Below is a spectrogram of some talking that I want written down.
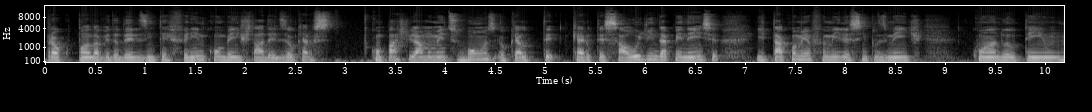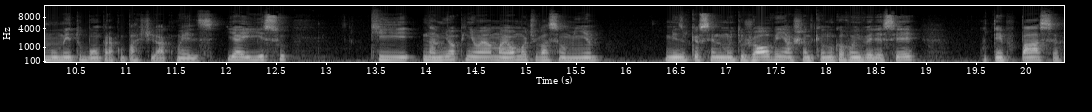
preocupando a vida deles, interferindo com o bem-estar deles. Eu quero compartilhar momentos bons, eu quero ter, quero ter saúde e independência e estar tá com a minha família simplesmente quando eu tenho um momento bom para compartilhar com eles. E é isso que, na minha opinião, é a maior motivação minha, mesmo que eu sendo muito jovem, achando que eu nunca vou envelhecer, o tempo passa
